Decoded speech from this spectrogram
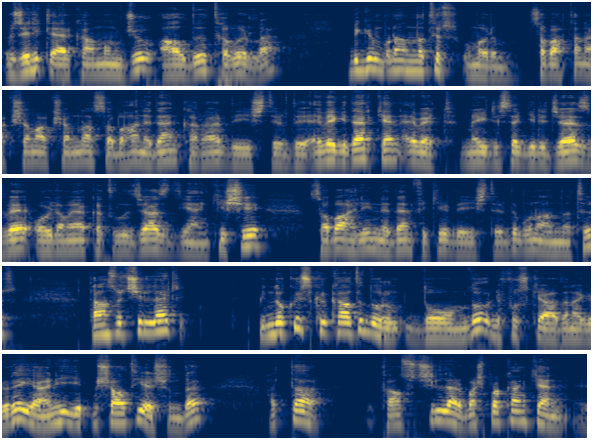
özellikle Erkan Mumcu aldığı tavırla bir gün bunu anlatır umarım. Sabahtan akşama, akşamdan sabaha neden karar değiştirdi? Eve giderken evet meclise gireceğiz ve oylamaya katılacağız diyen kişi sabahleyin neden fikir değiştirdi bunu anlatır. Tansu Çiller 1946 doğumlu nüfus kağıdına göre yani 76 yaşında. Hatta Tansu Çiller başbakanken e,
